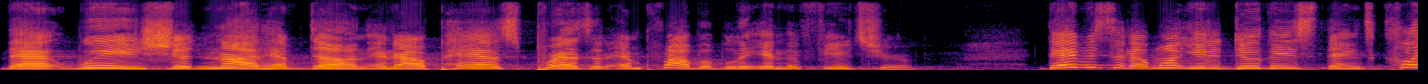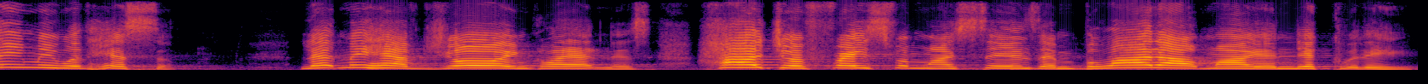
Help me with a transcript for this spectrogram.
that we should not have done in our past, present, and probably in the future. David said, I want you to do these things. Clean me with hyssop. Let me have joy and gladness. Hide your face from my sins and blot out my iniquity.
